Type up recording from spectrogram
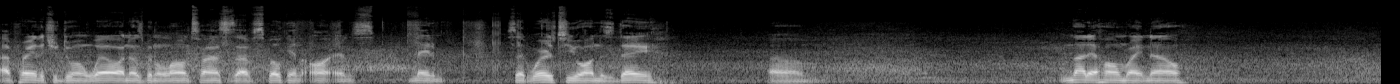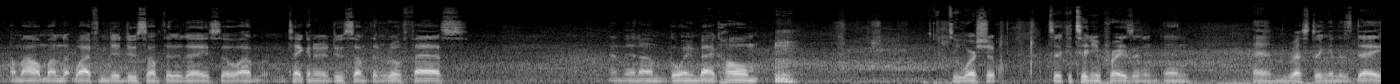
I pray that you're doing well. I know it's been a long time since I've spoken on and made said words to you on this day. Um, I'm not at home right now. I'm out. My wife needed to do something today, so I'm taking her to do something real fast. And then I'm going back home to worship, to continue praising and and resting in this day.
